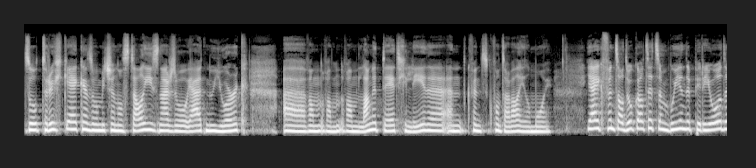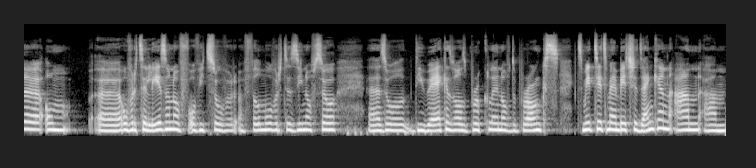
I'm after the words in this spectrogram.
Zo terugkijken, zo een beetje nostalgisch naar zo, ja, het New York eh, van, van, van lange tijd geleden. En ik, vind, ik vond dat wel heel mooi. Ja, ik vind dat ook altijd een boeiende periode om eh, over te lezen of, of iets over een film over te zien of zo. Eh, zo die wijken zoals Brooklyn of de Bronx. Het deed mij een beetje denken aan, ehm,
